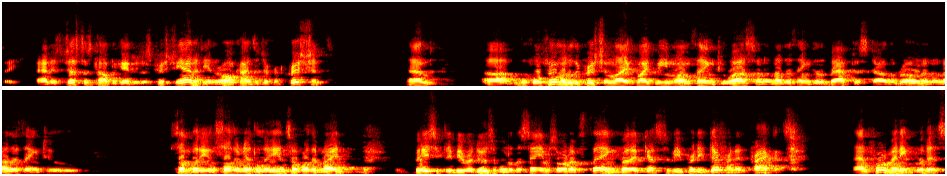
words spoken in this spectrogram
See? And it's just as complicated as Christianity, and there are all kinds of different Christians. And uh, the fulfillment of the Christian life might mean one thing to us, and another thing to the Baptist down the road, and another thing to somebody in southern Italy and so forth. It might basically be reducible to the same sort of thing, but it gets to be pretty different in practice. And for many Buddhists,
